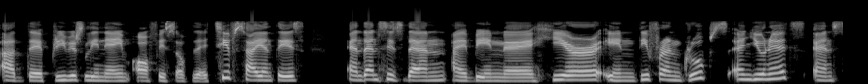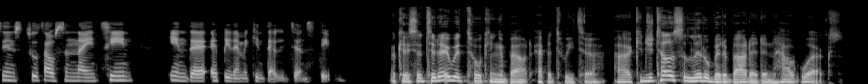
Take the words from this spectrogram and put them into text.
at the previously named Office of the Chief Scientist. And then since then, I've been uh, here in different groups and units, and since 2019 in the epidemic intelligence team. Okay, so today we're talking about epitweetr. Uh, could you tell us a little bit about it and how it works?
